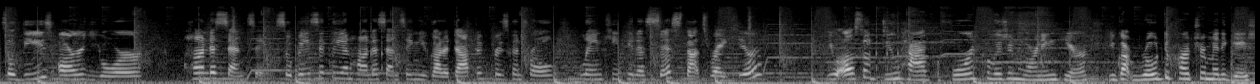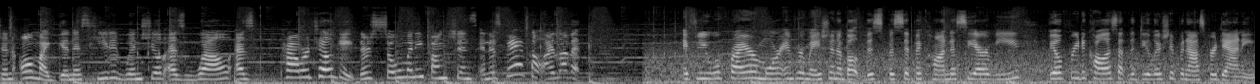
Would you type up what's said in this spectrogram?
So these are your Honda Sensing. So basically in Honda Sensing, you've got adaptive cruise control, lane keeping assist, that's right here. You also do have forward collision warning here. You've got road departure mitigation. Oh my goodness, heated windshield as well as power tailgate. There's so many functions in this vehicle. I love it. If you require more information about this specific Honda CRV, feel free to call us at the dealership and ask for Dani.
